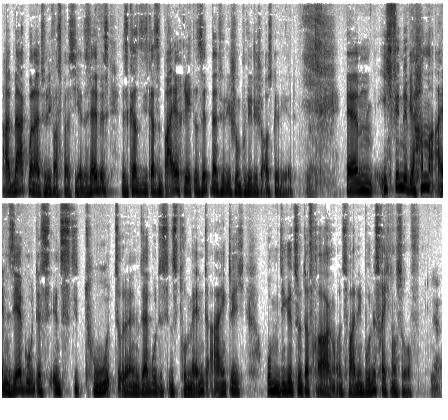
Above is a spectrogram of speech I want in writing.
Aber merkt man natürlich, was passiert. Dasselbe ist, das ganze, die ganzen Beiräte sind natürlich schon politisch ausgewählt. Ja. Ähm, ich finde, wir haben ein sehr gutes Institut oder ein sehr gutes Instrument eigentlich, um Dinge zu hinterfragen, und zwar den Bundesrechnungshof. Ja.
